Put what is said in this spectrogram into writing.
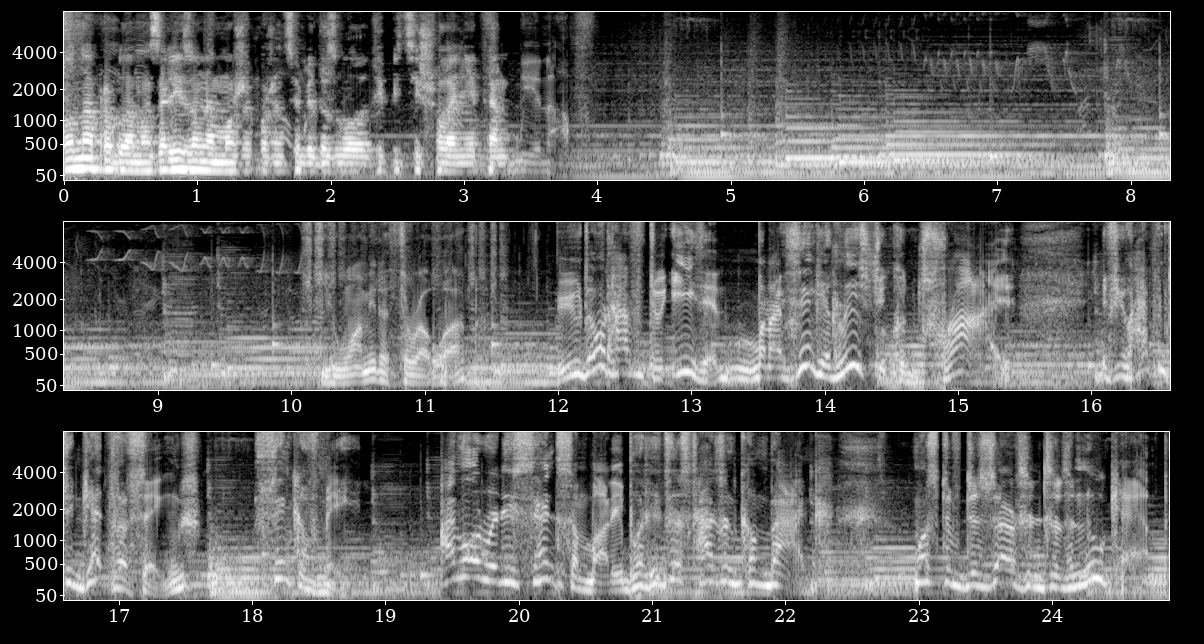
Одна проблема, залізо не може кожен собі дозволити під ці шалені темпи. You want me to throw up? You don't have to eat it, but I think at least you could try. If you happen to get the things, think of me. I've already sent somebody, but he just hasn't come back. Must have deserted to the new camp.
